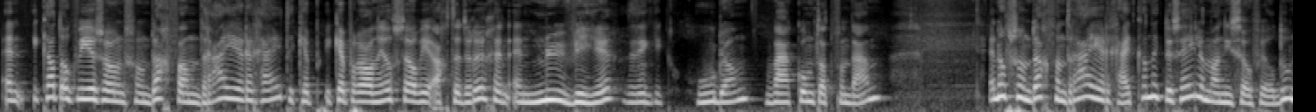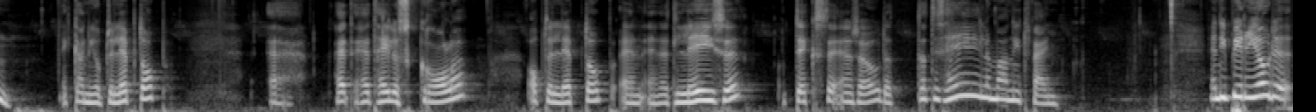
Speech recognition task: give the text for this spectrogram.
En ik had ook weer zo'n zo'n dag van draaierigheid. Ik heb, ik heb er al een heel stel weer achter de rug en, en nu weer. Denk ik, hoe dan? Waar komt dat vandaan? En op zo'n dag van draaierigheid kan ik dus helemaal niet zoveel doen. Ik kan niet op de laptop. Uh, het, het hele scrollen op de laptop en, en het lezen, teksten en zo, dat, dat is helemaal niet fijn. En die periode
